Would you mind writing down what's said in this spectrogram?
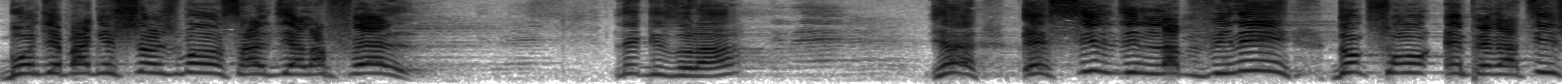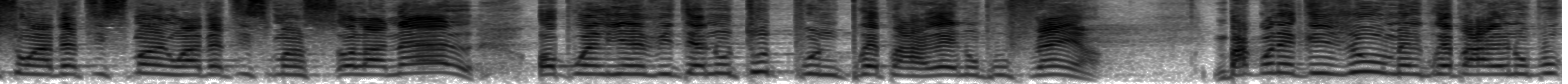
Bon Dieu pas de changement, ça le dit à la fête Et s'il dit l'a vini, donc son impératif, son avertissement, un avertissement solennel, au point d'y inviter nous tous pour nous préparer, nous pour faire. Je ne sais pas qui joue, mais le préparer nous pour,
